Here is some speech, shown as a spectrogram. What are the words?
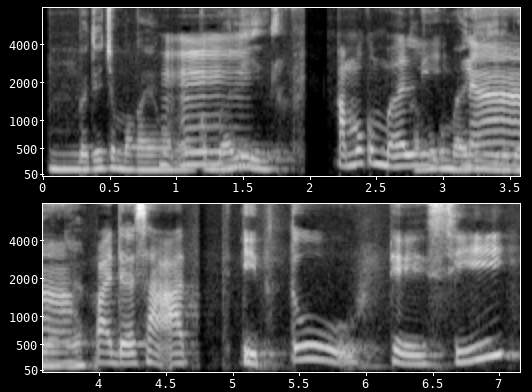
Hmm, berarti cuma kayak ngomong Mm-mm. kembali. kamu kembali, Kamu kembali nah gitu kan ya. pada saat itu Desi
